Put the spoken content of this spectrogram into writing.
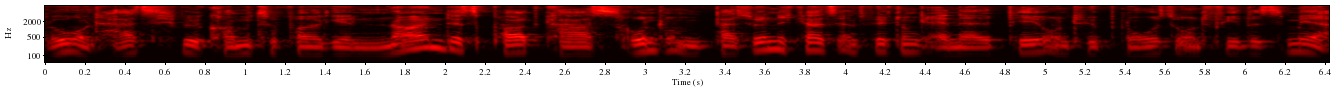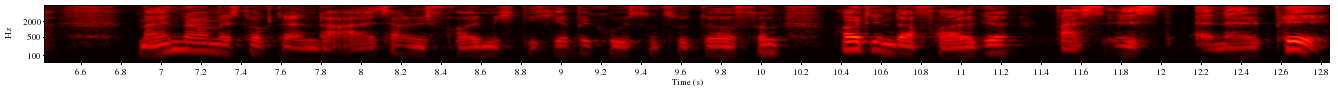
Hallo und herzlich willkommen zu Folge 9 des Podcasts rund um Persönlichkeitsentwicklung, NLP und Hypnose und vieles mehr. Mein Name ist Dr. Ender Eiser und ich freue mich, dich hier begrüßen zu dürfen. Heute in der Folge Was ist NLP?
